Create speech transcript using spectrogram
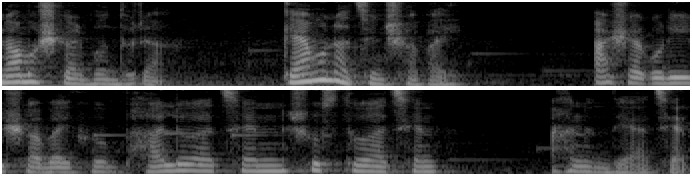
নমস্কার বন্ধুরা। কেমন আছেন সবাই? আশা করি সবাই খুব ভালো আছেন, সুস্থ আছেন, আনন্দে আছেন।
